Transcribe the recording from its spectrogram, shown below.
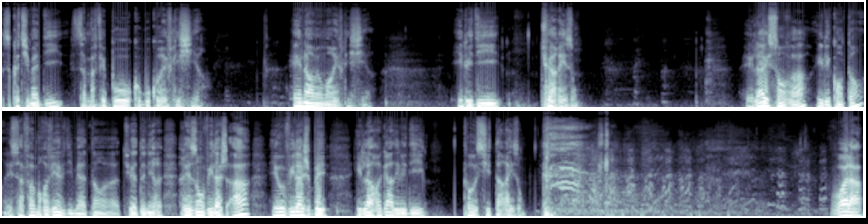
ce que tu m'as dit, ça m'a fait beaucoup, beaucoup réfléchir. Énormément réfléchir. Il lui dit, tu as raison. Et là, il s'en va, il est content, et sa femme revient, elle lui dit, mais attends, tu as donné ra- raison au village A et au village B. Il la regarde et lui dit, toi aussi, tu as raison. Voilà.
